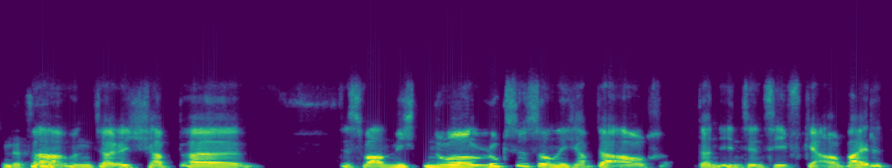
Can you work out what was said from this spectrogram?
in der Zeit. Ja, und ja, ich habe, äh, das war nicht nur Luxus, sondern ich habe da auch dann intensiv gearbeitet.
